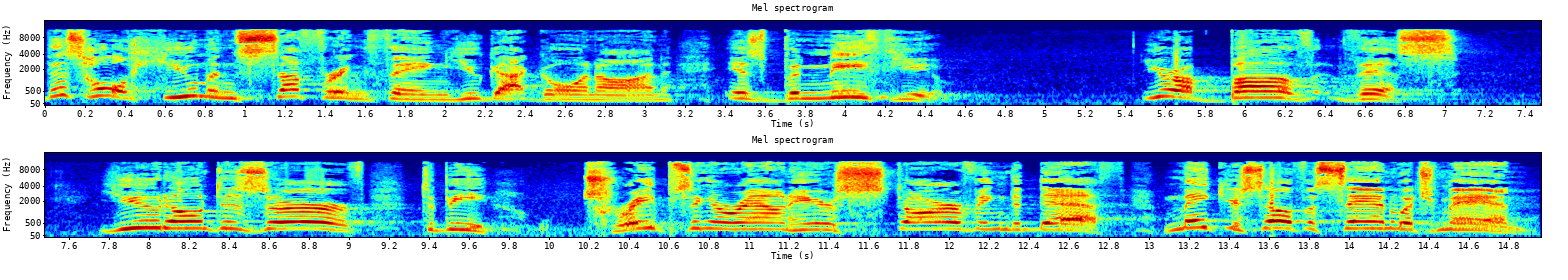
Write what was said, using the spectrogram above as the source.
This whole human suffering thing you got going on is beneath you. You're above this. You don't deserve to be traipsing around here starving to death. Make yourself a sandwich man.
